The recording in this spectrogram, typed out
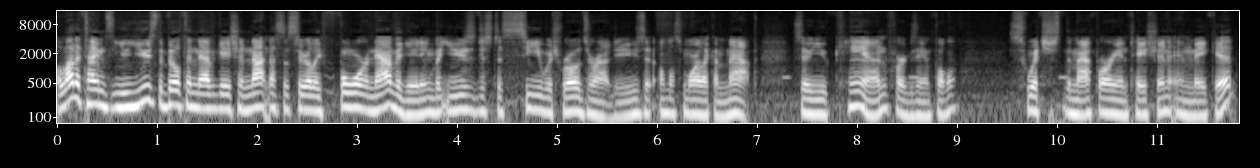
a lot of times you use the built in navigation not necessarily for navigating, but you use it just to see which roads are around you. You use it almost more like a map. So you can, for example, switch the map orientation and make it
